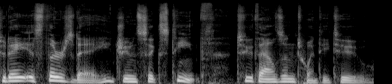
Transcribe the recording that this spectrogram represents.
Today is Thursday, June 16th, 2022.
